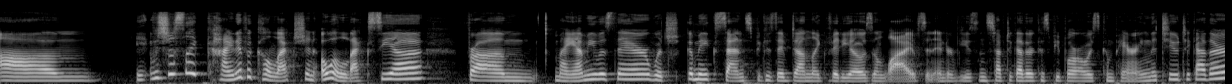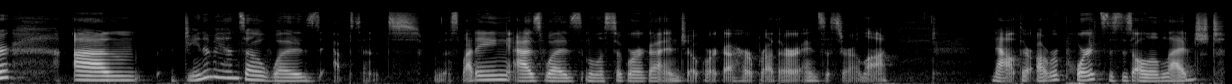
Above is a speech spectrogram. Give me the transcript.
Um, it was just like kind of a collection. Oh, Alexia from Miami was there, which makes sense because they've done like videos and lives and interviews and stuff together because people are always comparing the two together. Um, Dina Manzo was absent from this wedding, as was Melissa Gorga and Joe Gorga, her brother and sister in law. Now, there are reports, this is all alleged,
